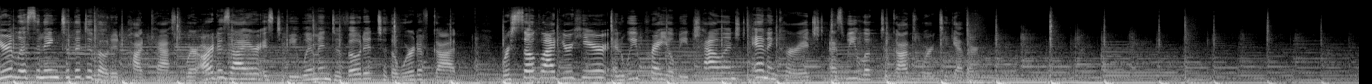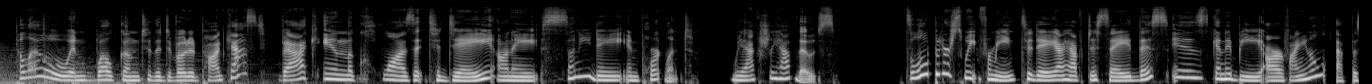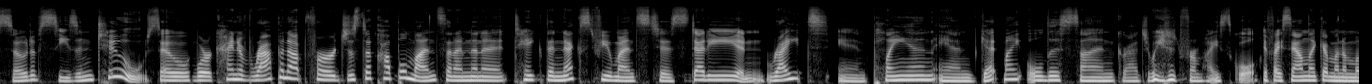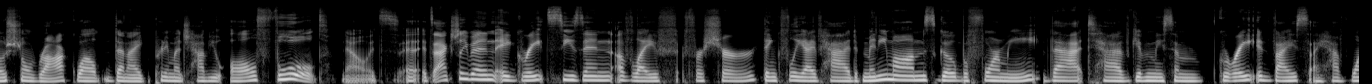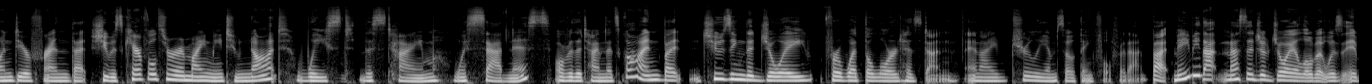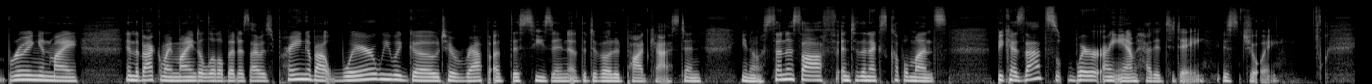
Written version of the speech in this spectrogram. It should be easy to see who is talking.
Speaker 1: You're listening to the Devoted Podcast, where our desire is to be women devoted to the Word of God. We're so glad you're here, and we pray you'll be challenged and encouraged as we look to God's Word together.
Speaker 2: Hello, and welcome to the Devoted Podcast. Back in the closet today on a sunny day in Portland. We actually have those. It's a little bittersweet for me today, I have to say. This is going to be our final episode of season two. So we're kind of wrapping up for just a couple months, and I'm going to take the next few months to study and write and plan and get my oldest son graduated from high school. If I sound like I'm an emotional rock, well, then I pretty much have you all fooled. No, it's it's actually been a great season of life for sure. Thankfully, I've had many moms go before me that have given me some great advice. I have one dear friend that she was careful to remind me to not waste this time with sadness over the time that's gone, but choosing the joy for what the Lord has done. And I truly am so thankful for that. But maybe that message of joy a little bit was it brewing in my in the back of my mind a little bit as I was praying about where we would go to wrap up this season of the Devoted podcast and, you know, send us off into the next couple months because that's where I am headed today is joy.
